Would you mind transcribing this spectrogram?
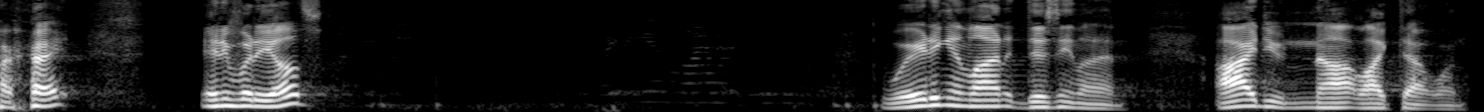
All right. Anybody else? Waiting in line at Disneyland. I do not like that one.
